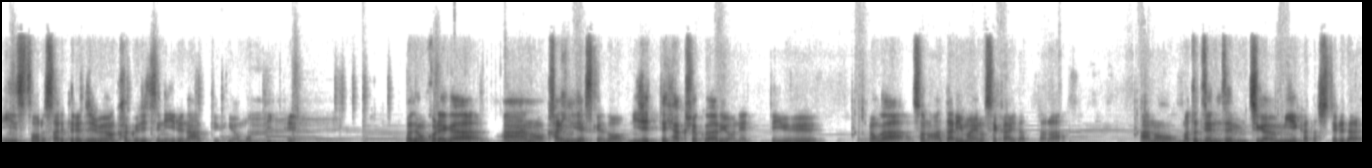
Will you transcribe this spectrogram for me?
インストールされてる自分は確実にいるなっていうふうに思っていて、まあ、でもこれがあの仮にですけど虹って100色あるよねっていうのがその当たり前の世界だったらあのまた全然違う見え方してるだ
